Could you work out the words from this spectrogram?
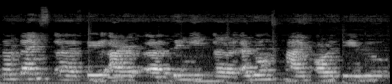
Sometimes uh, they are they need alone time or they will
